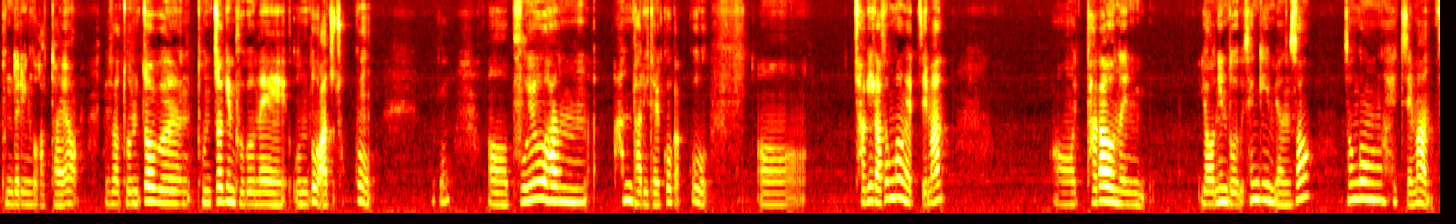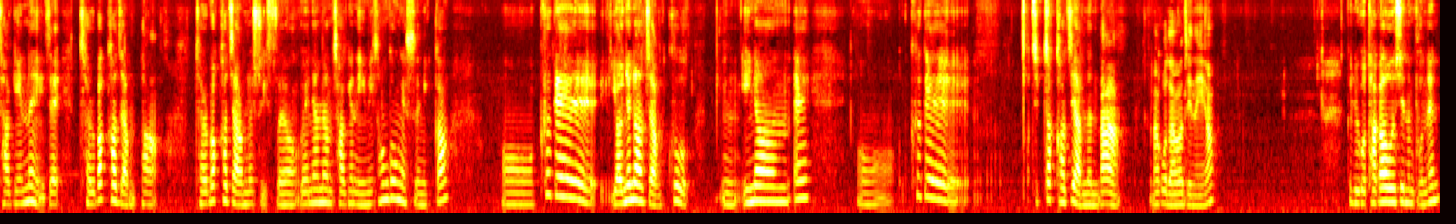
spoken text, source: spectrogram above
분들인 것 같아요. 그래서 돈적은 돈적인 부분의 운도 아주 좋고 그리고 어, 부유한 한 달이 될 것 같고 어, 자기가 성공했지만 어, 다가오는 연인도 생기면서 성공했지만 자기는 이제 절박하지 않다. 절박하지 않을 수 있어요. 왜냐면 자기는 이미 성공했으니까 어, 크게 연연하지 않고 음, 인연에 어, 크게 집착하지 않는다라고 나와지네요. 그리고 다가오시는 분은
